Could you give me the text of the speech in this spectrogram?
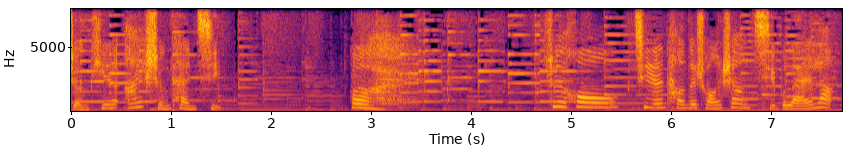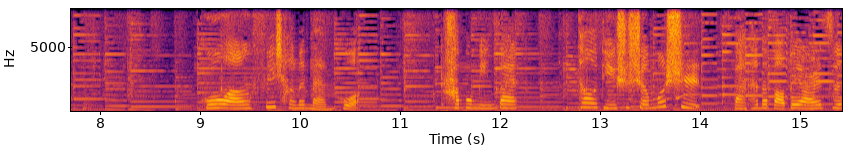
整天唉声叹气。唉，最后竟然躺在床上起不来了。国王非常的难过，他不明白到底是什么事把他的宝贝儿子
